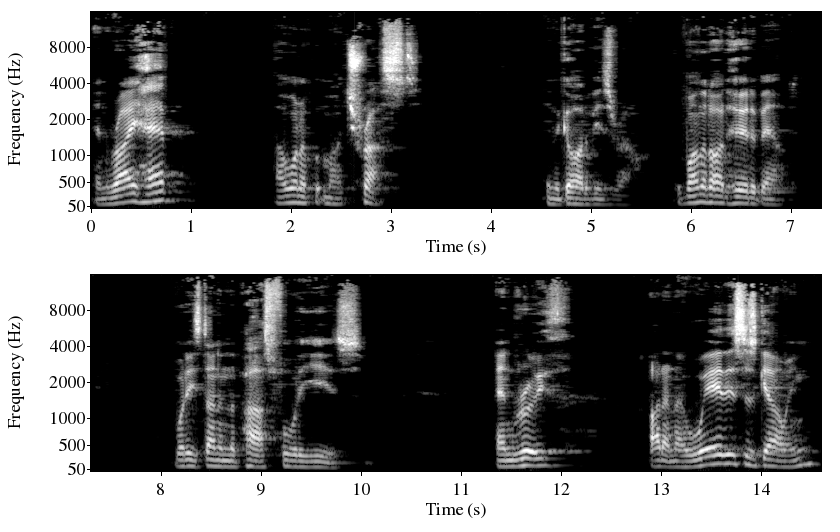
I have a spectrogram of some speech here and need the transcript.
And Rahab, I want to put my trust in the God of Israel, the one that I'd heard about, what he's done in the past 40 years. And Ruth, I don't know where this is going.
